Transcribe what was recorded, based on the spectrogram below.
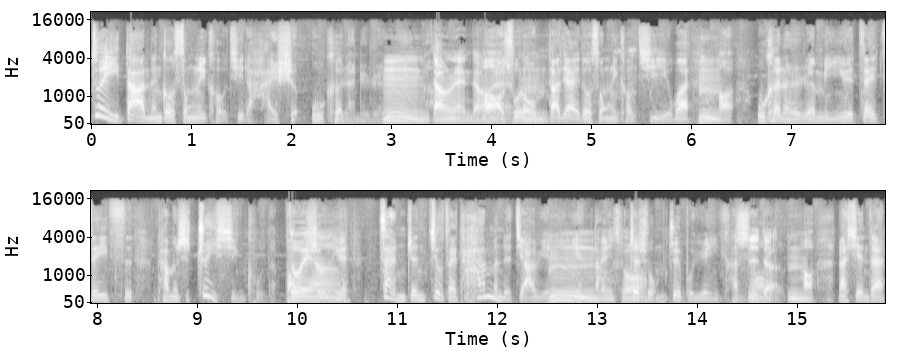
最大能够松一口气的还是乌克兰的人民。嗯，当然，当然。哦，除了我们大家也都松一口气以外，嗯，啊，乌克兰的人民，因为在这一次他们是最辛苦的，对啊，因为战争就在他们的家园里面打，没错，这是我们最不愿意看到的。是的，嗯，好，那现在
